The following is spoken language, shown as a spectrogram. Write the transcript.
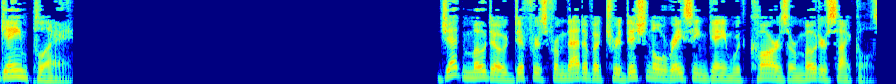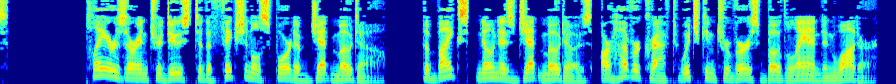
Gameplay Jet Moto differs from that of a traditional racing game with cars or motorcycles. Players are introduced to the fictional sport of jet moto. The bikes, known as jet motos, are hovercraft which can traverse both land and water.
